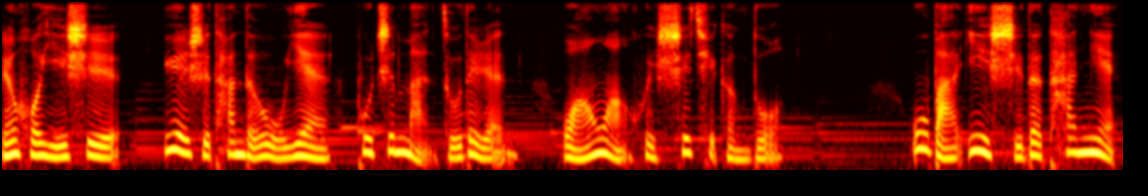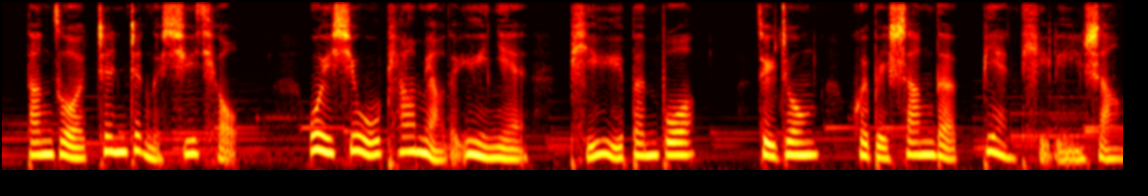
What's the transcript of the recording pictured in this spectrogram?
人活一世，越是贪得无厌、不知满足的人，往往会失去更多。勿把一时的贪念当作真正的需求，为虚无缥缈的欲念疲于奔波，最终会被伤得遍体鳞伤。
